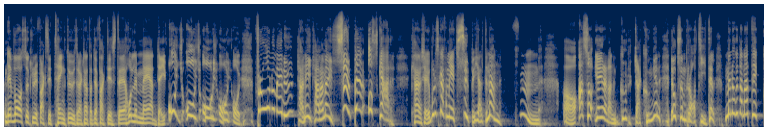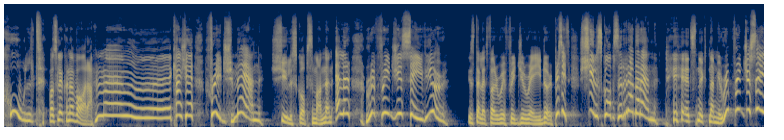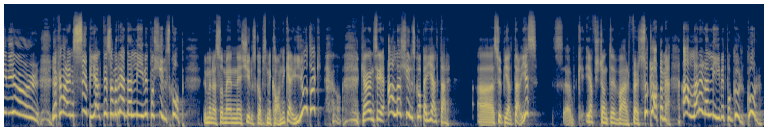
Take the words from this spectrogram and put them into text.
det var så klurifaxigt tänkt och uträknat att jag faktiskt eh, håller med dig. Oj, oj, oj, oj, oj! Från och med nu kan ni kalla mig Super-Oskar! Kanske jag borde skaffa mig ett superhjältenamn. Hmm. Ja, alltså, jag är ju redan Gurkakungen. Det är också en bra titel. Men något annat är coolt. Vad skulle jag kunna vara? Mm, kanske Fridgeman? Kylskåpsmannen. Eller Refrigisavior? Istället för refrigerator. Precis! Kylskåpsräddaren! Det är ett snyggt namn. ju. Refrigerasavior! Jag kan vara en superhjälte som räddar livet på kylskåp. Du menar som en kylskåpsmekaniker? Ja, tack! Kanske det. Alla kylskåp är hjältar uh, superhjältar. Yes! Så, jag förstår inte varför. Såklart de är! Alla räddar livet på gurkor!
